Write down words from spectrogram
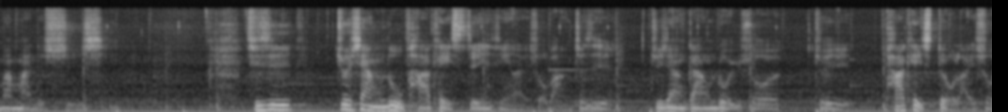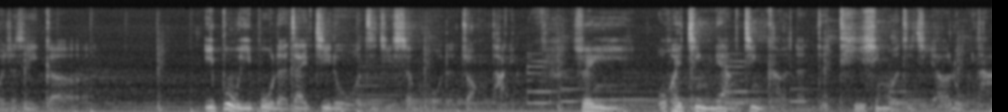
慢慢的实行。其实就像录 Podcast 这件事情来说吧，就是就像刚刚若雨说，就是 Podcast 对我来说就是一个一步一步的在记录我自己生活的状态，所以我会尽量尽可能的提醒我自己要录它，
